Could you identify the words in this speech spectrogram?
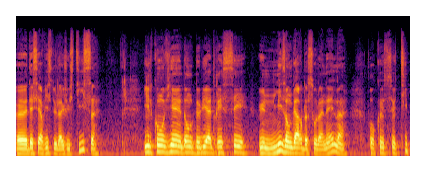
des services de la justice. Il convient donc de lui adresser une mise en garde solennelle pour que ce type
